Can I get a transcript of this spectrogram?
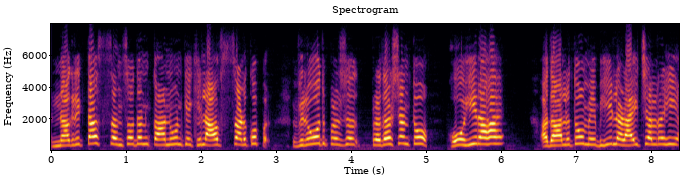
नागरिकता संशोधन कानून के खिलाफ सड़कों पर विरोध प्रदर्शन तो हो ही रहा है। अदालतों में भी लड़ाई चल रही है।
